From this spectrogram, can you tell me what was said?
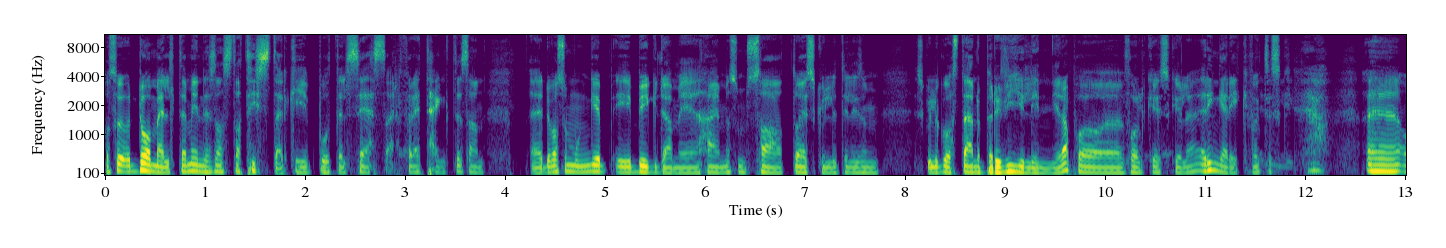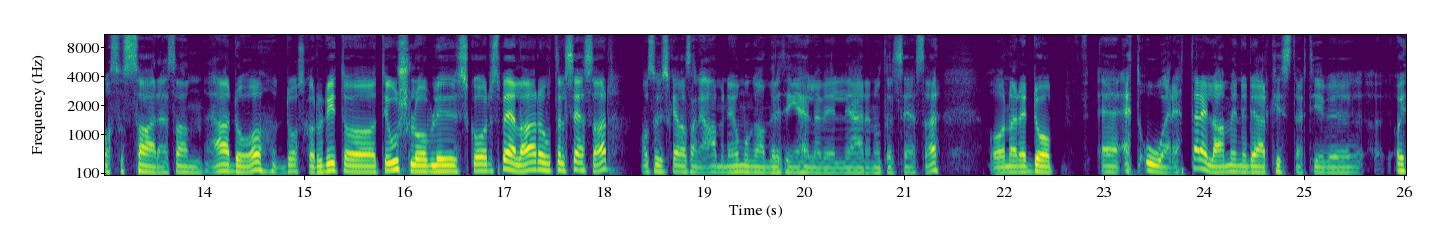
og så, da meldte jeg meg inn i sånn statistarkiv på Hotell Cæsar, for jeg tenkte sånn eh, Det var så mange i bygda mi hjemme som sa at da jeg skulle til liksom Jeg skulle gå standup på på eh, folkehøyskole. Ringerike, faktisk. Ja. Eh, og så sa de sånn Ja, da, da skal du dit og, til Oslo og bli skuespiller, Hotell Cæsar. Og så husker jeg var sånn Ja, men det er jo mange andre ting jeg heller vil gjøre enn Hotell Cæsar. Og når jeg da, et år etter jeg la meg inn i det arkistarkivet Oi,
